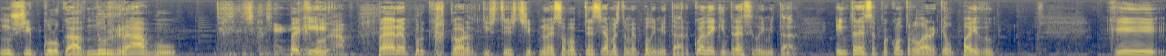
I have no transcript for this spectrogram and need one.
um chip colocado no rabo. Para quê? Para, porque recordo que isto, este chip não é só para potenciar, mas também para limitar. Quando é que interessa limitar? Interessa para controlar aquele peido que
